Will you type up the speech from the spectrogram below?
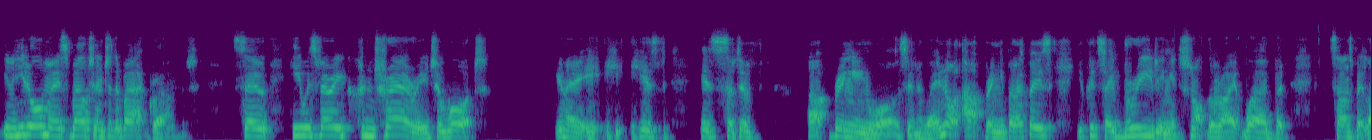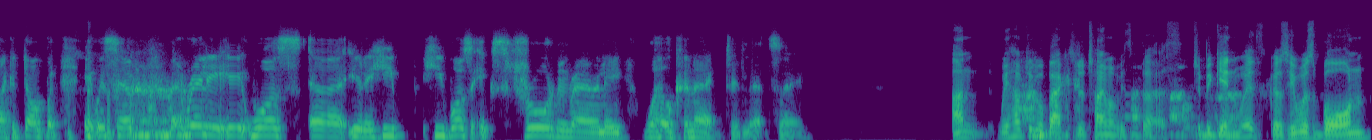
you know, he'd almost melt into the background. So he was very contrary to what, you know, his, his sort of upbringing was in a way. Not upbringing but i suppose you could say breeding. It's not the right word but sounds a bit like a dog but it was um, but really it was uh, you know he he was extraordinarily well connected let's say. And we have to go back to the time of his birth to begin with because he was born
